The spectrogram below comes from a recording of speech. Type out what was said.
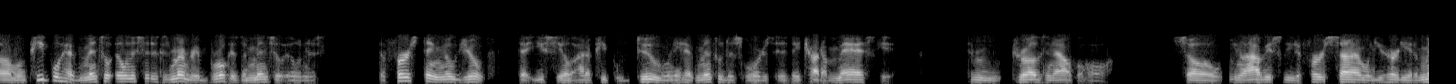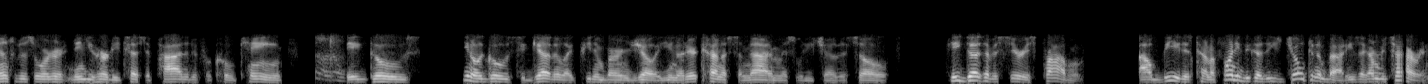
um, when people have mental illnesses, because remember, it broke as a mental illness. The first thing, no joke, that you see a lot of people do when they have mental disorders is they try to mask it through drugs and alcohol. So, you know, obviously the first time when you heard he had a mental disorder, then you heard he tested positive for cocaine, it goes you know, it goes together like Peter and Burn Joey. You know, they're kind of synonymous with each other. So he does have a serious problem. Albeit it's kind of funny because he's joking about it. He's like, I'm retiring.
